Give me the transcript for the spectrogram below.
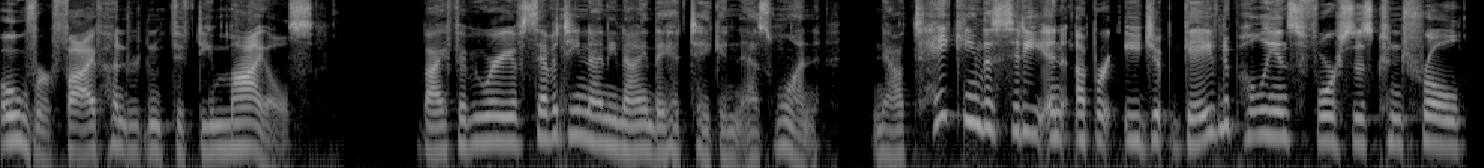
over 550 miles. By February of 1799, they had taken Aswan, now, taking the city in Upper Egypt gave Napoleon's forces control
